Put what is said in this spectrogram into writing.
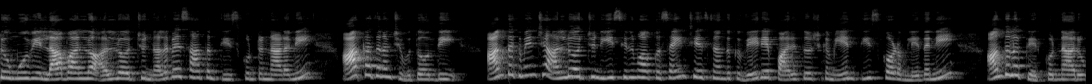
టూ మూవీ లాభాల్లో అల్లు అర్జున్ నలభై శాతం తీసుకుంటున్నాడని ఆ కథనం చెబుతోంది. అంతకుమించి అల్లు అర్జున్ ఈ సినిమాకు సైన్ చేసినందుకు వేరే పారితోషికం ఏం తీసుకోవడం లేదని అందులో పేర్కొన్నారు.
